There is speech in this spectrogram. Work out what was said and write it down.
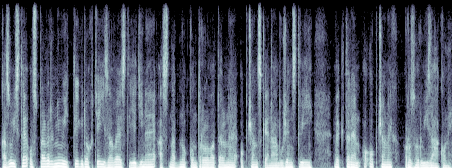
Kazujisté ospravedlňují ty, kdo chtějí zavést jediné a snadno kontrolovatelné občanské náboženství, ve kterém o občanech rozhodují zákony.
